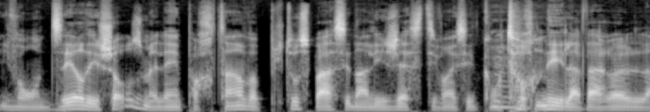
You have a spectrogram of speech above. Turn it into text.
ils vont dire des choses, mais l'important va plutôt se passer dans les gestes. Ils vont essayer de contourner la parole.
